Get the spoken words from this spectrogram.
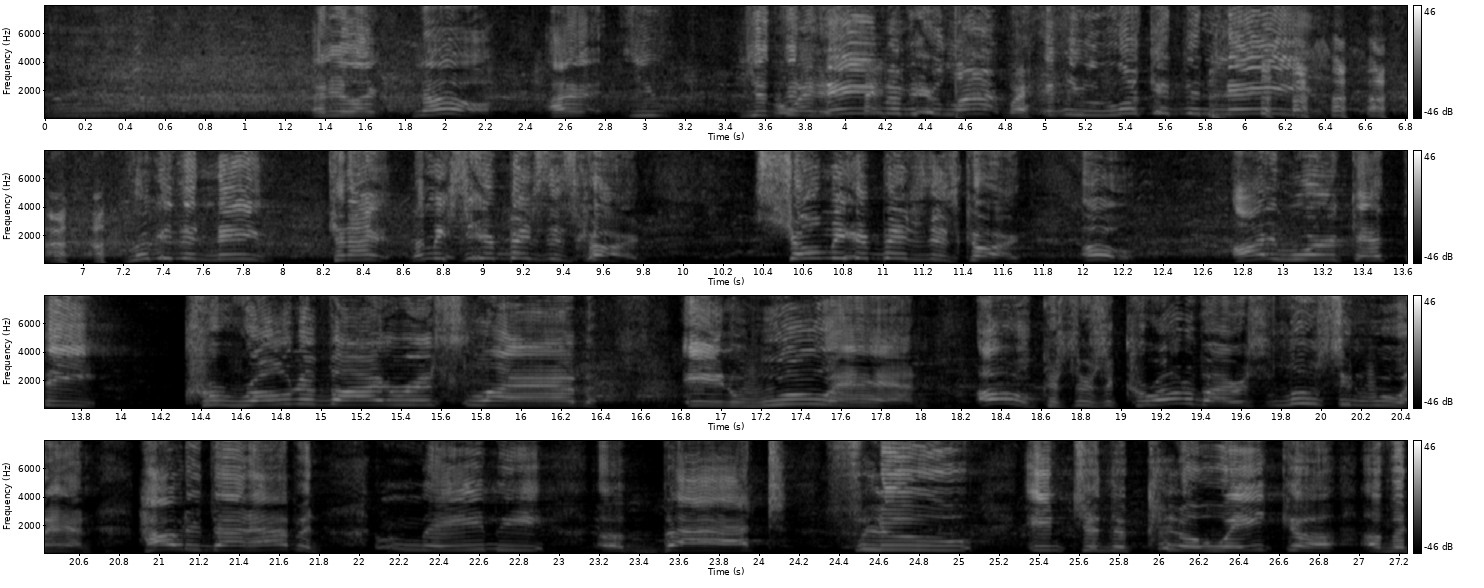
Mm. And you're like, no, I you. You, the Wait name of your lab. If you look at the name, look at the name. Can I? Let me see your business card. Show me your business card. Oh, I work at the coronavirus lab in Wuhan. Oh, because there's a coronavirus loose in Wuhan. How did that happen? Maybe a bat flew into the cloaca of a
